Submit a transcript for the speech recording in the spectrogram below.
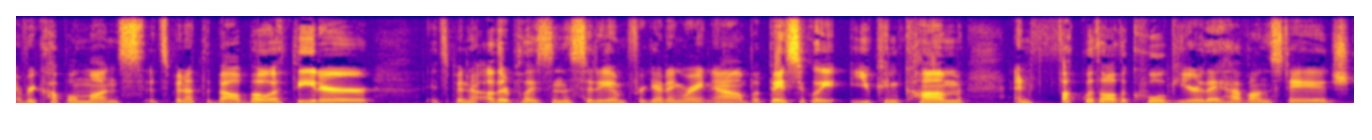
every couple months. It's been at the Balboa Theater. It's been at other places in the city. I'm forgetting right now, but basically, you can come and fuck with all the cool gear they have on stage,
